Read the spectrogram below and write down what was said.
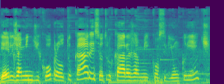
E aí ele já me indicou para outro cara, esse outro cara já me conseguiu um cliente,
